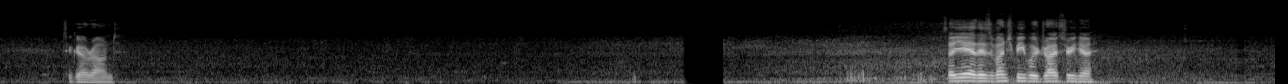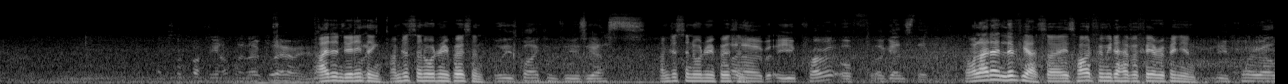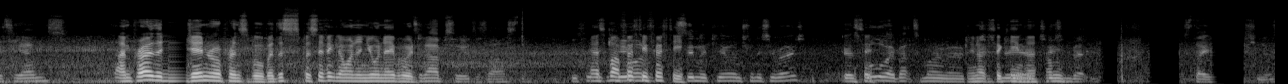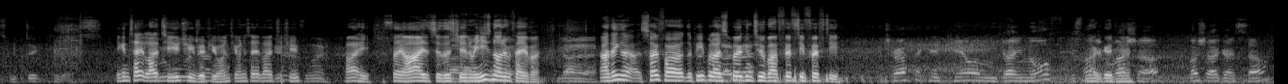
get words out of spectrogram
to go around. So yeah, there's a bunch of people who drive through here. Thanks for fucking up my local area. I didn't do anything. I'm just an ordinary person. All these bike enthusiasts. I'm just an ordinary person. I know, but are you pro it or against it? Well, I don't live here, so it's hard for me to have a fair opinion. Are you pro LTNs? I'm pro the general principle, but this specific one in your neighbourhood. It's an absolute disaster. It's about queue on- 50-50. See the queue on Trinity Road? Goes all the way back to my road. You're not so keen, huh? Um, Ridiculous. You can take live to YouTube if you want. traffic- You want to take live to YouTube? Hi. Say hi to this gentleman. He's not in favour. No, no, no. I think so far the people I've spoken to about 50-50. Traffic queue on going north, it's not, Not good, huh? rush hour. Rush hour goes south.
